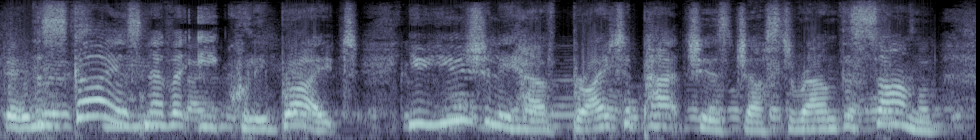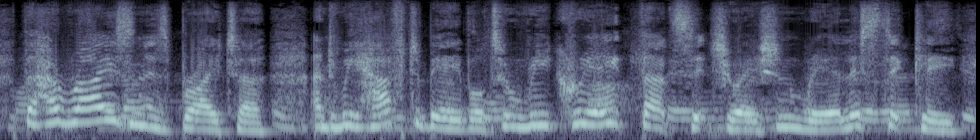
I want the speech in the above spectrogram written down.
The sky is never equally bright. You usually have brighter patches just around the sun. The horizon is brighter, and we have to be able to recreate that situation realistically,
